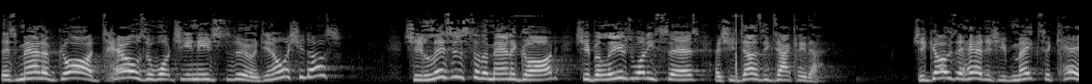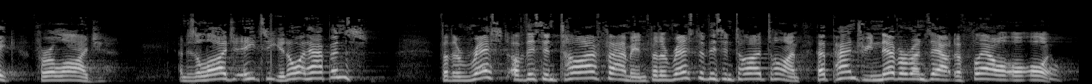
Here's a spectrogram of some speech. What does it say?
This man of God tells her what she needs to do. And do you know what she does? She listens to the man of God, she believes what he says, and she does exactly that. She goes ahead and she makes a cake for Elijah. And as Elijah eats it, you know what happens? For the rest of this entire famine, for the rest of this entire time, her pantry never runs out of flour or oil.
